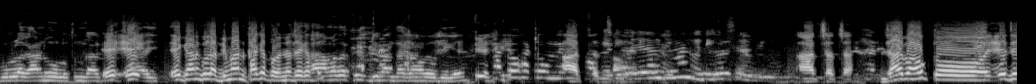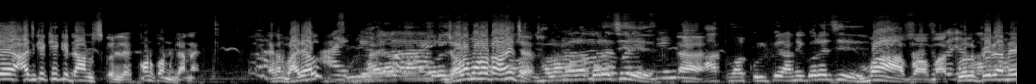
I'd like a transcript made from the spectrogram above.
পুরুলিয়া গান হোক নতুন গান এই এই গানগুলা ডিমান্ড থাকে তো অন্য জায়গাতে হ্যাঁ, আমাদের খুব ডিমান্ড থাকে আমাদের ওদিকে। আচ্ছা আচ্ছা। আচ্ছা আচ্ছা। যাই বা হোক তো এই যে আজকে কি কি ডান্স করলে? কোন কোন গানে? এখন ভাইরাল? ঝলমলাটা হয়েছে? ঝলমলা করেছি। হ্যাঁ। আর তোমার কুলফি রানী করেছি। বাহ বাহ বাহ কুলফি রানী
